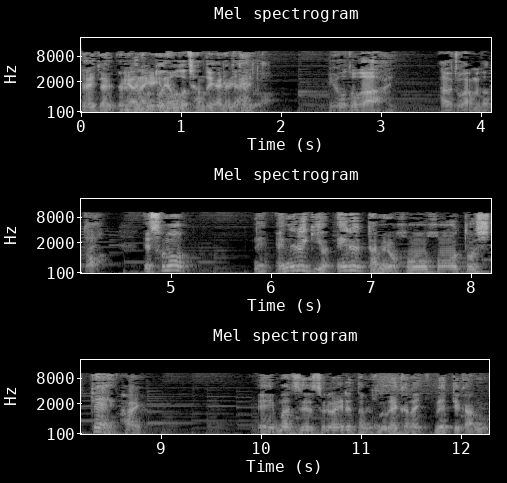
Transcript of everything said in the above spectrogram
やりたい。ややらなきゃいけないことちゃんとやりたいと。いうことが、アウトカムだと。で、その、ね、エネルギーを得るための方法として、はい。えーまずそれを得るための上から上っていうか、あの、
